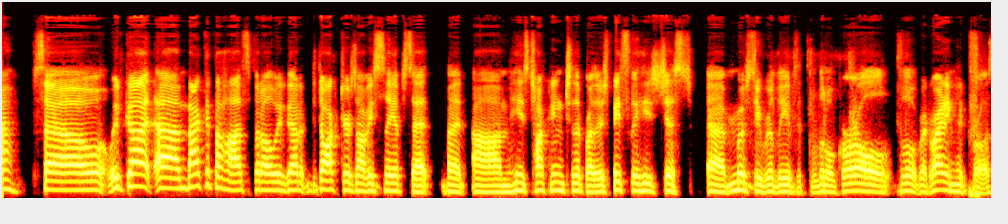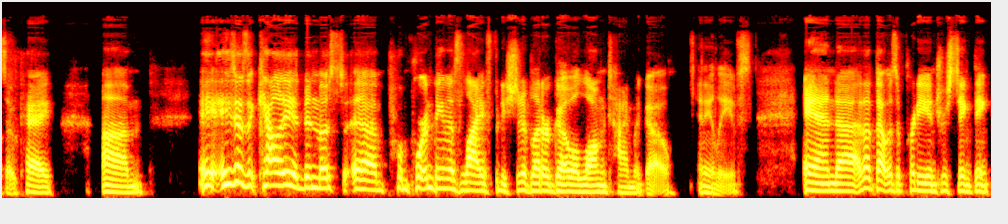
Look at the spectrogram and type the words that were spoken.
yeah so we've got um back at the hospital we've got the doctor's obviously upset but um he's talking to the brothers. Basically he's just uh, mostly relieved that the little girl the little red riding hood girl is okay. Um he says that Callie had been most uh, important thing in his life but he should have let her go a long time ago and he leaves. And uh, i thought that was a pretty interesting thing.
